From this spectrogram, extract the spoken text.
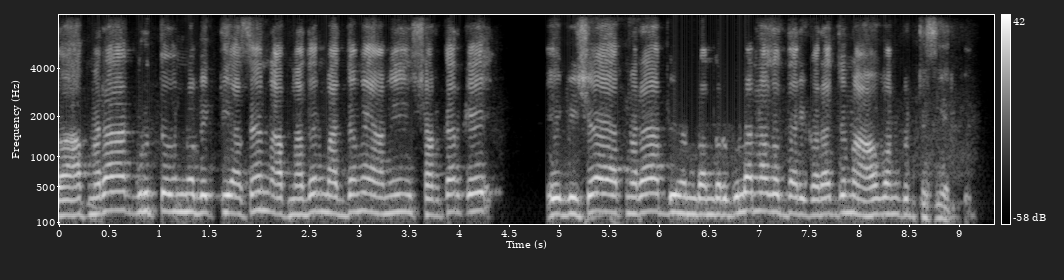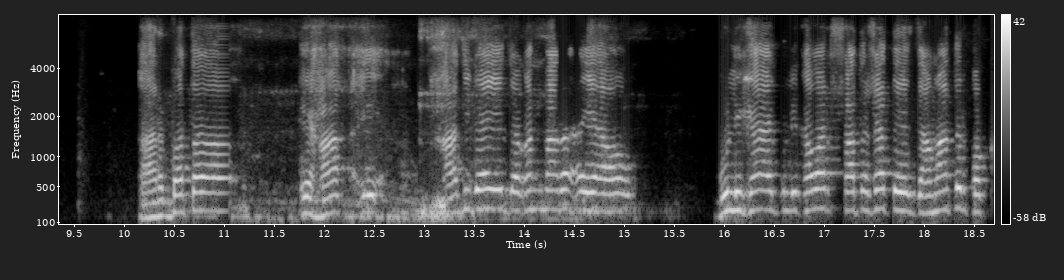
তো আপনারা গুরুত্বপূর্ণ ব্যক্তি আছেন, আপনাদের মাধ্যমে আমি সরকারকে এই বিষয়ে আপনারা বিমানবন্দরগুলা নজরদারি করার জন্য আহ্বান করতেছি আর কি। আর গত হাজি ভাই যখন মারা গুলি খায়, গুলি খাওয়ার সাথে সাথে জামাতের পক্ষ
